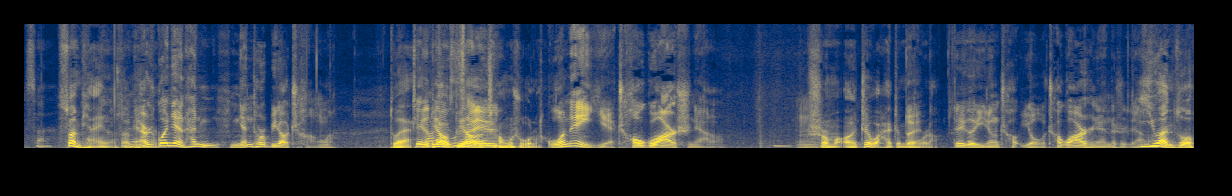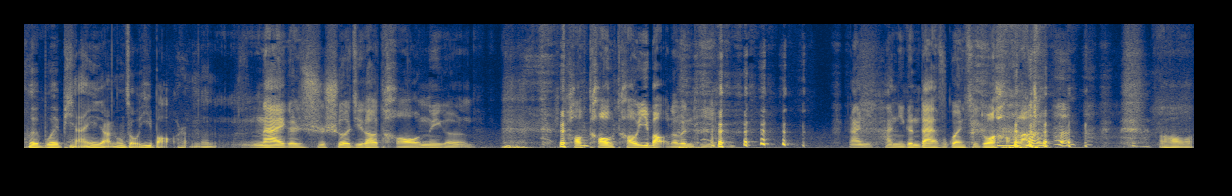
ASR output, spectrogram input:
算。算便宜的，算便宜的。而关键它年头比较长了，对，这个比较比较成熟了，国内也超过二十年了。嗯，是吗？哦，这我还真不知道。这个已经超有超过二十年的时间了医。院做会不会便宜点，能走医保什么的呢？那个是涉及到逃那个逃逃逃医保的问题。那你看你跟大夫关系多好了，哦，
